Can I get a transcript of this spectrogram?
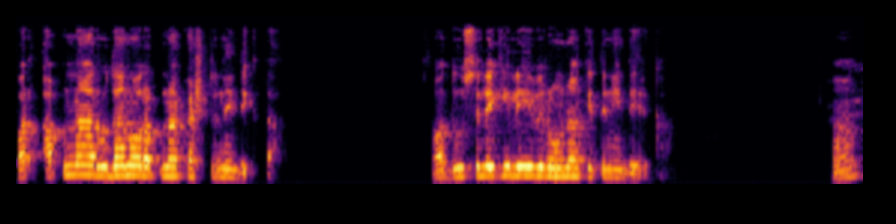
पर अपना रुदन और अपना कष्ट नहीं दिखता। और दूसरे के लिए भी रोना कितनी देर का? हाँ?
